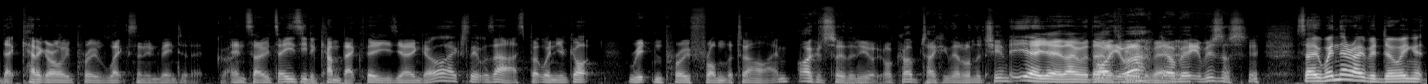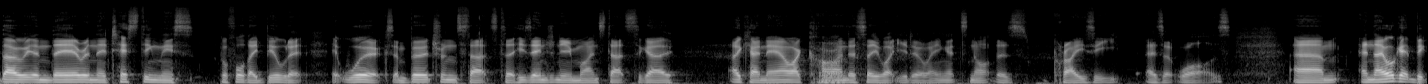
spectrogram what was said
that categorically prove Lexcen invented it. Great. And so it's easy to come back 30 years ago and go, oh, actually, it was us. But when you've got written proof from the time, I could see the New York oh, Club taking that on the chin. yeah, yeah, they were, they Right, were you are. about Go it. about your business. So when they're overdoing it though in there and they're testing this before they build it, it works. And Bertrand starts to his engineering mind starts to go, okay, now I kind of see what you're doing. It's not as crazy as it was. Um, and they all get a bit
